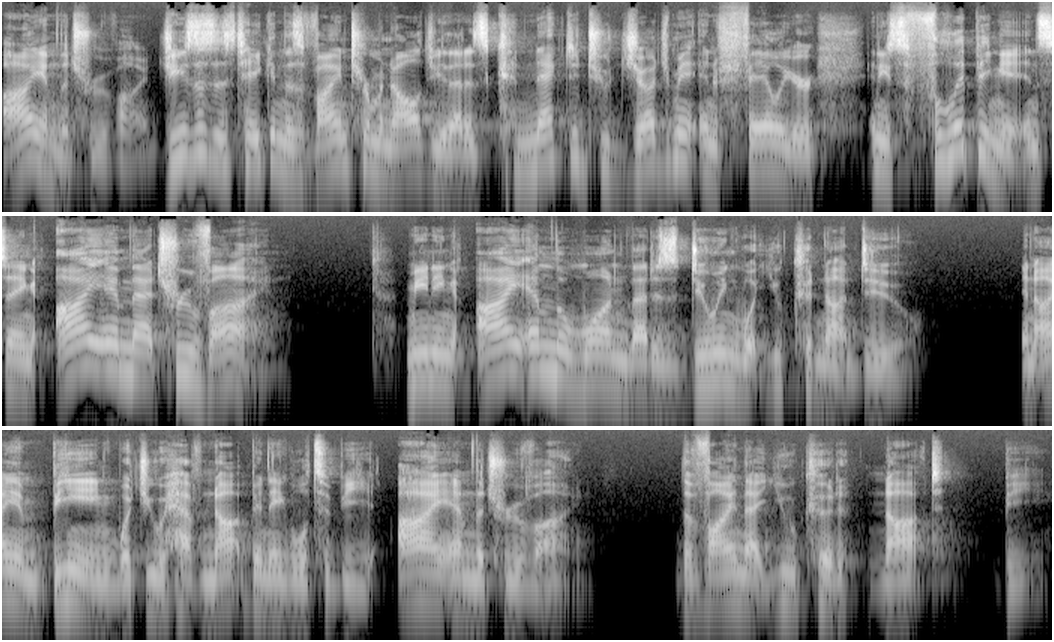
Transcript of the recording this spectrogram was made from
I am the true vine. Jesus is taking this vine terminology that is connected to judgment and failure, and he's flipping it and saying, I am that true vine, meaning I am the one that is doing what you could not do, and I am being what you have not been able to be. I am the true vine, the vine that you could not be.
